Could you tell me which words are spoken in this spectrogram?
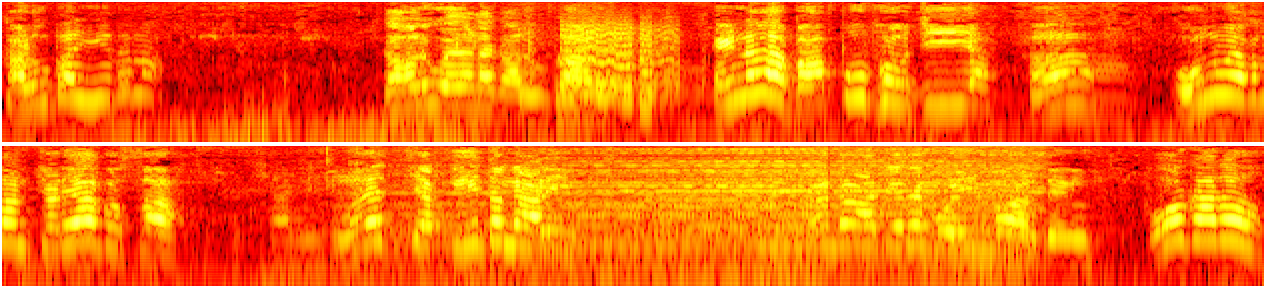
ਕਾਲੂ ਭਾਜੀ ਇਹਦਾ ਨਾ। ਕਾਲੂ ਇਹਦਾ ਨਾ ਕਾਲੂ। ਇਹਨਾਂ ਦਾ ਬਾਪੂ ਫੌਜੀ ਆ। ਹਾਂ। ਉਹਨੂੰ ਇੱਕਦਮ ਚੜਿਆ ਗੁੱਸਾ। ਉਹਨੇ ਚੱਕੀ ਤੇ ਨਾਲੀ। ਕਹਿੰਦਾ ਅੱਜ ਇਹਦੇ ਗੋਲੀ ਮਾਰ ਦੇਣੀ। ਉਹ ਕਾਦੋ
